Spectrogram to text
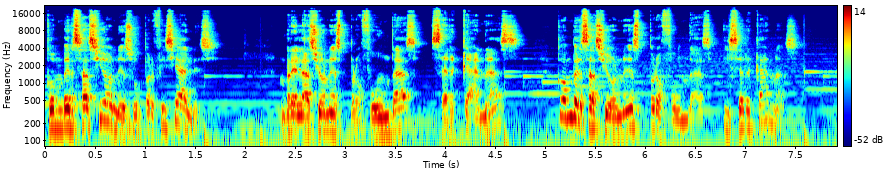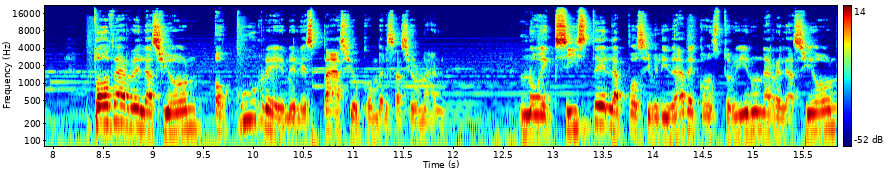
conversaciones superficiales. Relaciones profundas, cercanas, conversaciones profundas y cercanas. Toda relación ocurre en el espacio conversacional. No existe la posibilidad de construir una relación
